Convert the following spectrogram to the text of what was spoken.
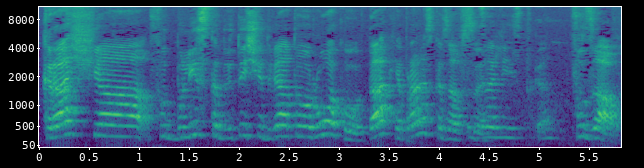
краща футболістка 2009 року. Так, я правильно сказав все? Футболістка. Футзал.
